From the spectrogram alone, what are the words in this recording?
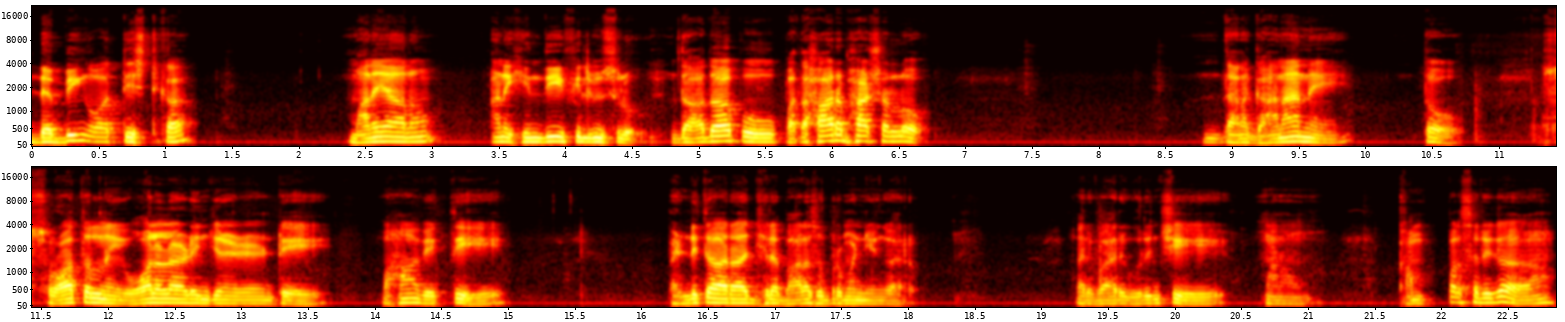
డబ్బింగ్ ఆర్టిస్ట్గా మలయాళం అండ్ హిందీ ఫిల్మ్స్లో దాదాపు పదహారు భాషల్లో తన గానాన్ని తో శ్రోతల్ని ఓలలాడించినటువంటి మహా వ్యక్తి పండితారాధ్యుల బాలసుబ్రహ్మణ్యం గారు. మరి వారి గురించి మనం కంపల్సరిగా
